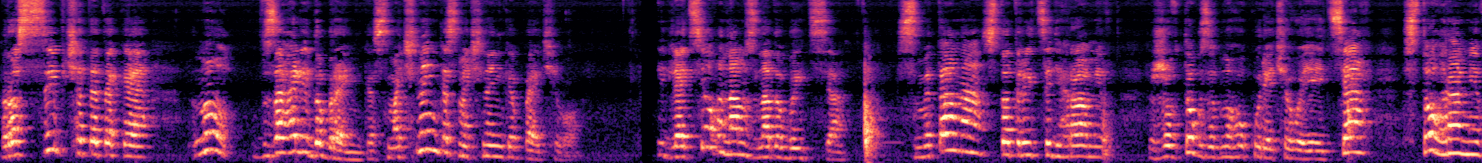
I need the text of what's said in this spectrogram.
розсипчате таке. Ну, взагалі добреньке, смачненьке, смачненьке печиво. І для цього нам знадобиться сметана 130 грамів, жовток з одного курячого яйця, 100 грамів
